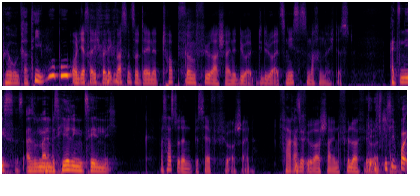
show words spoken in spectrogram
Bürokratie. Wup, wup. Und jetzt habe ich überlegt, was sind so deine Top 5 Führerscheine, die, du- die du als nächstes machen möchtest? Als nächstes, also meine bisherigen zählen nicht. Was hast du denn bisher für Führerscheine? Fahrradführerschein, Füllerführerschein. Also Ich, ich,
